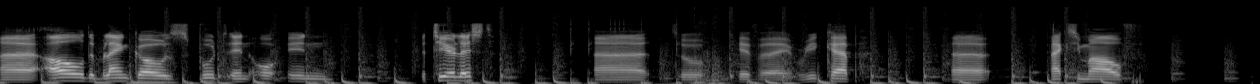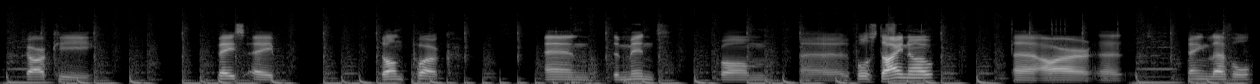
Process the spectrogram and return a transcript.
Uh, all the blankos put in in the tier list. Uh, to give a recap, uh, Maximouth, Sharky, Space Ape, Don Puck, and the Mint from uh, Boss Dino uh, are same level.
